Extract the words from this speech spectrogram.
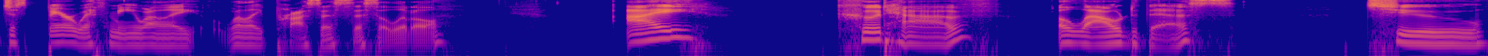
just bear with me while I while I process this a little. I could have allowed this to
